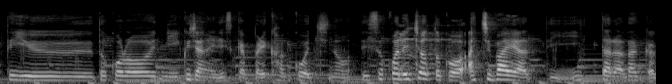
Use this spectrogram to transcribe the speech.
っていうところに行くじゃないですか。やっぱり観光地の。でそこでちょっとこうあちばやって言ったらなんか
